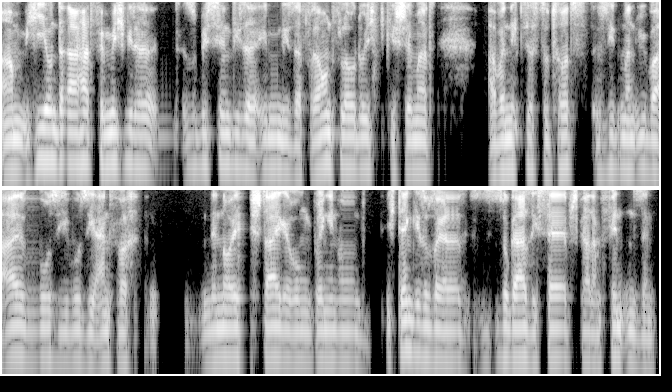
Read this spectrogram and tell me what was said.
Ähm, hier und da hat für mich wieder so ein bisschen dieser, eben dieser Frauenflow durchgeschimmert. Aber nichtsdestotrotz sieht man überall, wo sie, wo sie einfach eine neue Steigerung bringen und ich denke sogar, sogar sich selbst gerade am Finden sind,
